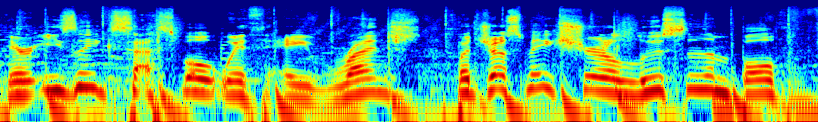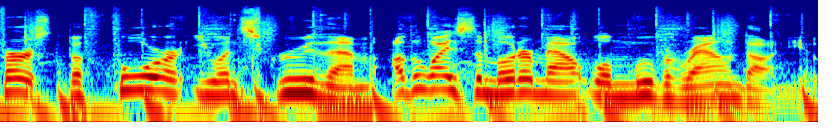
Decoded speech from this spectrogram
They're easily accessible with a wrench, but just make sure to loosen them both first before you unscrew them, otherwise the motor mount will move around on you.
